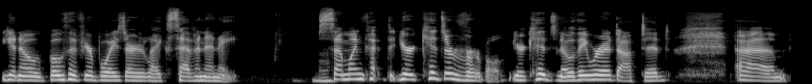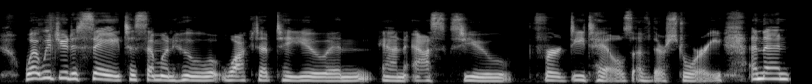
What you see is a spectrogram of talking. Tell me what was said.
you know, both of your boys are like seven and eight? Mm-hmm. Someone, your kids are verbal. Your kids know they were adopted. Um, what would you to say to someone who walked up to you and and asks you for details of their story. And then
